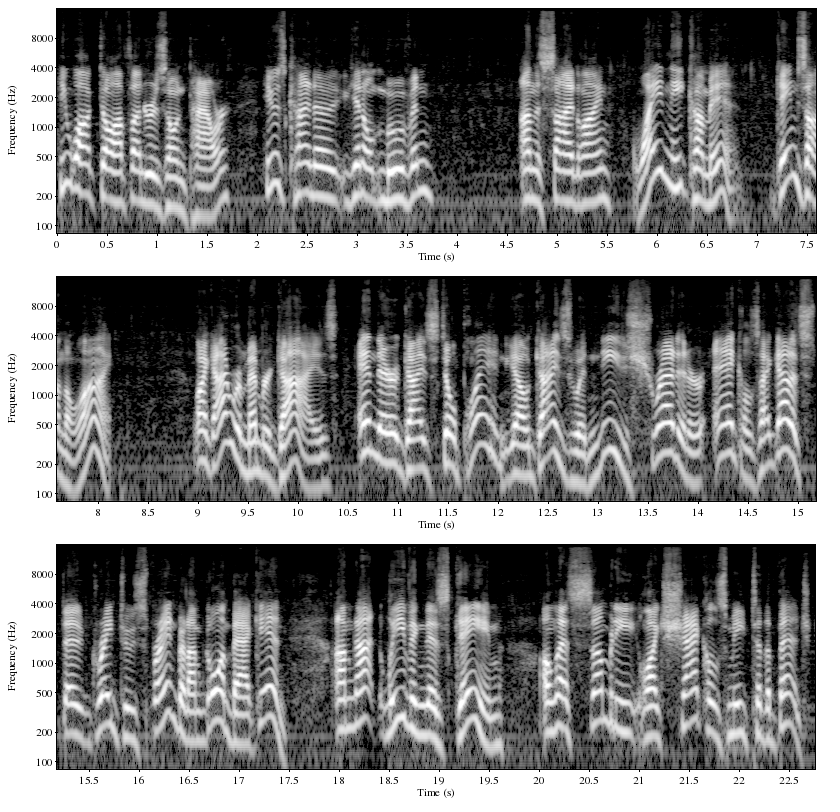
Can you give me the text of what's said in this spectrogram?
He walked off under his own power. He was kind of, you know, moving on the sideline. Why didn't he come in? Game's on the line. Like I remember guys, and there are guys still playing. You know, guys with knees shredded or ankles. I got a, grade two sprain, but I'm going back in. I'm not leaving this game unless somebody like shackles me to the bench.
